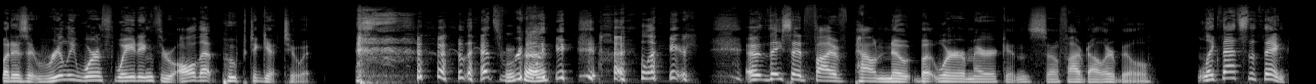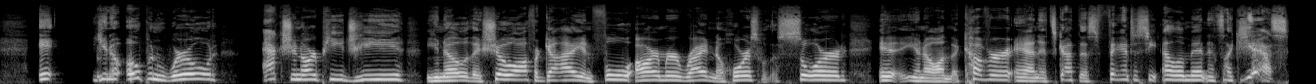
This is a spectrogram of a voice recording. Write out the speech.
but is it really worth waiting through all that poop to get to it? That's really like uh, they said five pound note, but we're Americans, so five dollar bill. Like that's the thing. It you know open world action RPG. You know they show off a guy in full armor riding a horse with a sword. eh, You know on the cover, and it's got this fantasy element. And it's like yes,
